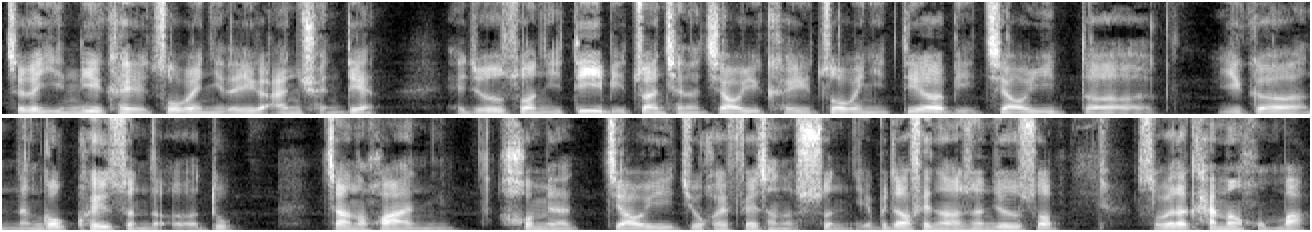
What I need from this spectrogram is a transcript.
这个盈利可以作为你的一个安全垫。也就是说，你第一笔赚钱的交易可以作为你第二笔交易的一个能够亏损的额度。这样的话，你后面的交易就会非常的顺，也不叫非常的顺，就是说所谓的开门红吧。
